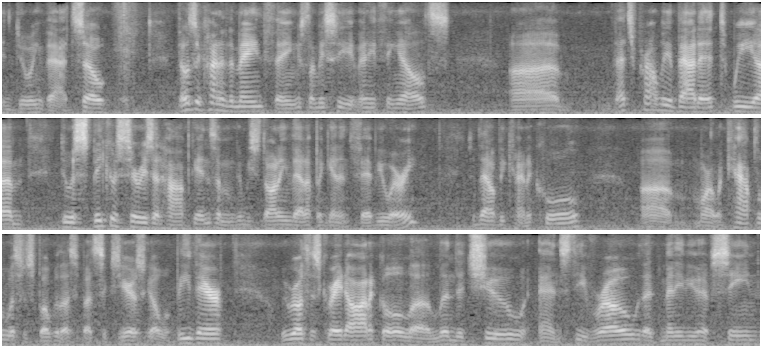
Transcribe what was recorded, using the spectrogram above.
in doing that. So those are kind of the main things. Let me see if anything else. Uh, that's probably about it. We um, do a speaker series at Hopkins. I'm going to be starting that up again in February, so that'll be kind of cool. Um, Marla Kaplowitz, who spoke with us about six years ago, will be there. We wrote this great article, uh, Linda Chu and Steve Rowe, that many of you have seen.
